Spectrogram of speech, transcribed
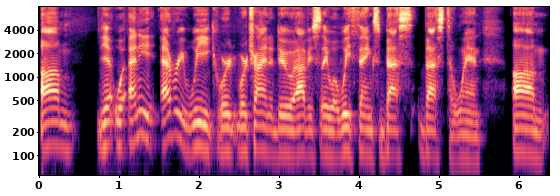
Um yeah well, any every week we're we're trying to do obviously what we think's best best to win. Um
